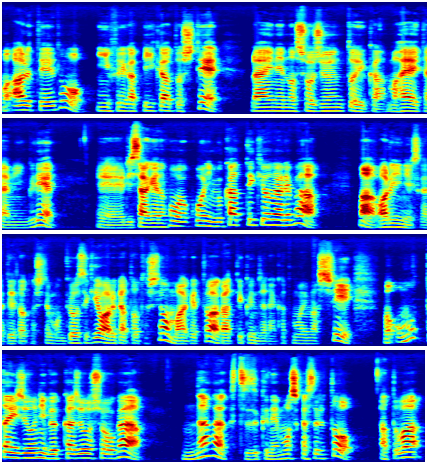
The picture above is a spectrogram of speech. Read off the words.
もうある程度インフレがピークアウトして、来年の初旬というか、まあ、早いタイミングで、えー、利下げの方向に向かっていくようであれば、まあ、悪いニュースが出たとしても、業績が悪かったとしても、マーケットは上がっていくんじゃないかと思いますし、まあ、思った以上に物価上昇が長く続くね、もしかすると、あとは、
